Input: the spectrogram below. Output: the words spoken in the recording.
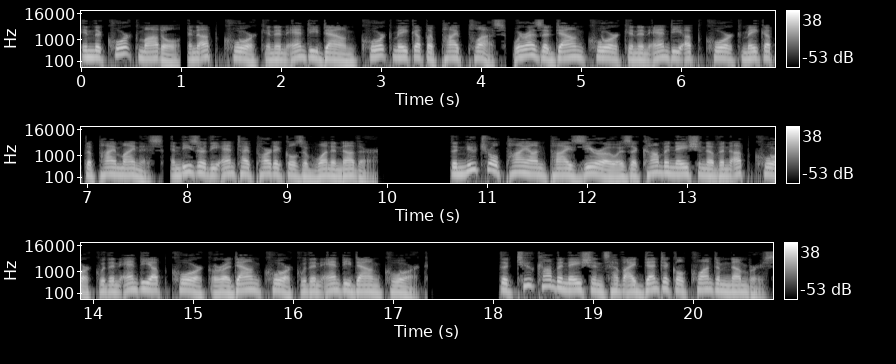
In the quark model, an up quark and an anti-down quark make up a pi plus, whereas a down quark and an anti-up quark make up the pi minus, and these are the antiparticles of one another. The neutral pion pi 0 is a combination of an up quark with an anti-up quark or a down quark with an anti-down quark. The two combinations have identical quantum numbers,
